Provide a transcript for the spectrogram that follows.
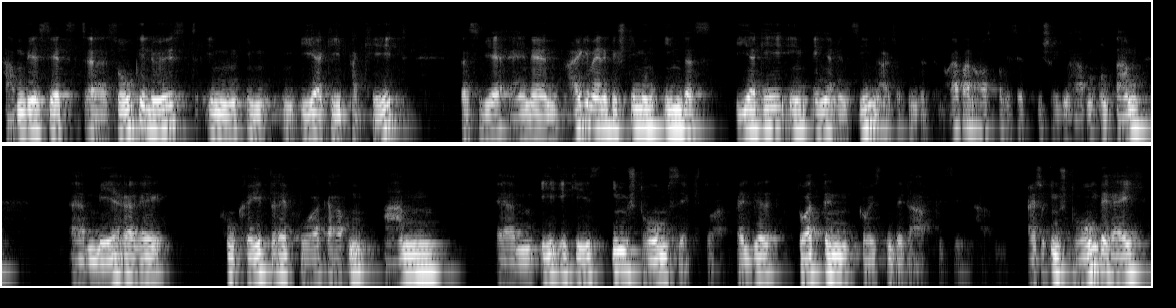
haben wir es jetzt äh, so gelöst im, im, im EAG-Paket, dass wir eine allgemeine Bestimmung in das EAG im engeren Sinn, also in das Erneuerbaren Ausbaugesetz geschrieben haben und dann äh, mehrere konkretere Vorgaben an ähm, EEGs im Stromsektor, weil wir dort den größten Bedarf gesehen haben. Also im Strombereich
